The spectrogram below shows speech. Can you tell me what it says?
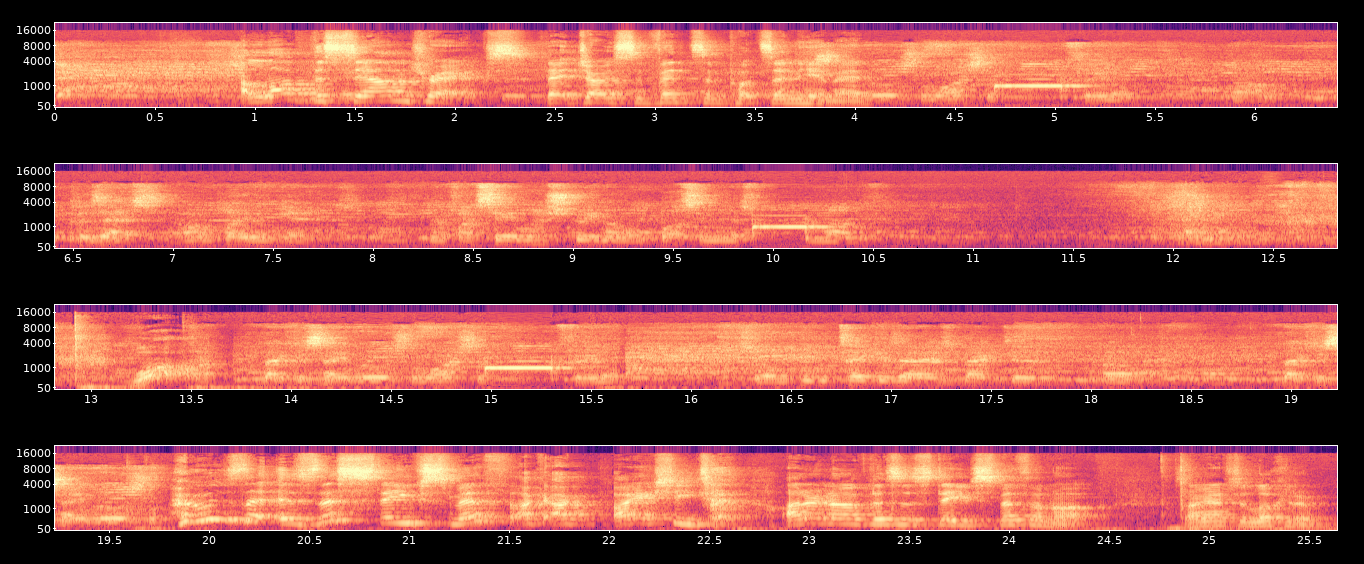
I love the soundtracks that Joseph Vincent puts in here, man. Watch the film, because that's I don't play them games. And if I see him in the street, I'm gonna bust him in his mouth. What? Back to St. Louis to watch the film, so he can take his ass back to uh, back to St. Louis. Who is that? Is this Steve Smith? I, I, I actually, I don't know if this is Steve Smith or not. So I'm gonna have to look at him.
